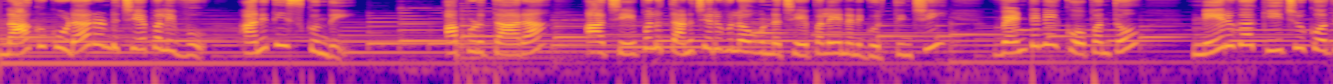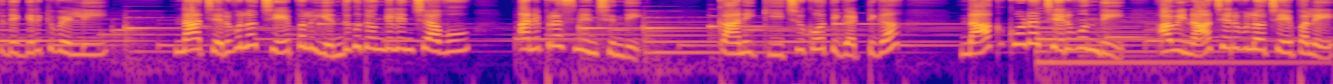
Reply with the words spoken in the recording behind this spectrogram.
నాకు కూడా రెండు చేపలివ్వు అని తీసుకుంది. అప్పుడు తారా ఆ చేపలు తన చెరువులో ఉన్న చేపలేనని గుర్తించి వెంటనే కోపంతో నేరుగా కీచూకోతి దగ్గరికి వెళ్ళి నా చెరువులో చేపలు ఎందుకు దొంగిలించావు? అని ప్రశ్నించింది. కాని కీచుకోతి గట్టిగా నాకు కూడా చెరువుంది అవి నా చెరువులో చేపలే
